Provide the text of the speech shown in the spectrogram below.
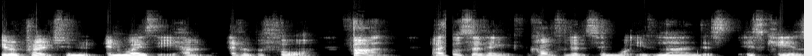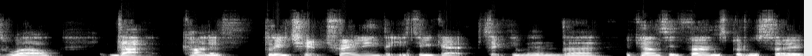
your approach in, in ways that you haven't ever before. But I also think confidence in what you've learned is is key as well. That kind of blue chip training that you do get, particularly within the accounting firms, but also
